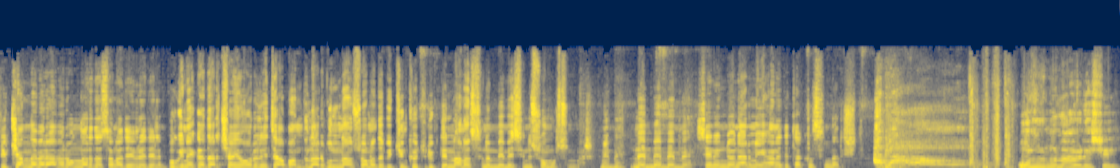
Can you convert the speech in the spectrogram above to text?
Dükkanla beraber onları da sana devredelim. Bugüne kadar çaya oralete abandılar. Bundan sonra da bütün kötülüklerin anasının memesini somursunlar. Meme? Meme meme. Senin döner meyhanede takılsınlar işte. Olur mu la öyle şey?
